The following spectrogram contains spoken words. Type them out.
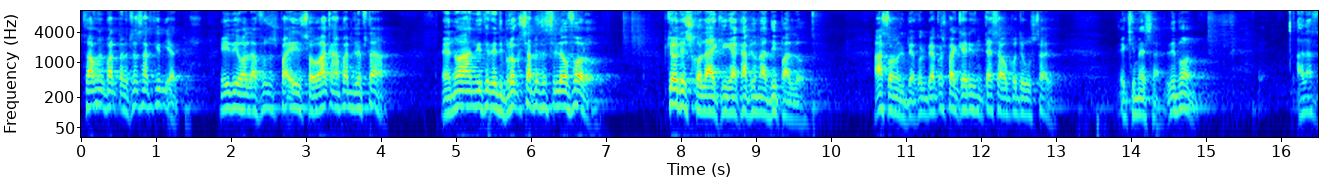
θα έχουν πάρει τα λεφτά στα αρχίδια τους. Ήδη ο Αλαφούζος πάει στο ΆΚΑ να πάρει λεφτά. Ενώ αν ήθελε την πρόκληση, έπαιζε στη λεωφόρο. Πιο δύσκολα εκεί για κάποιον αντίπαλο. Α τον Ολυμπιακό. Ο Ολυμπιακός πάει και ρίχνει τέσσερα όποτε γουστάρει. Εκεί μέσα. Λοιπόν, αλλά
